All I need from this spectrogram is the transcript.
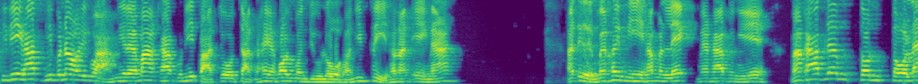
ทีนี้ครับทิปเปิลดีกว่ามีอะไรบ้างครับ วันนี้ป่าโจจัดให้เฉพาะบอลยูโร2024 เท่านั้นเองนะ อันอื่นไม่ค่อยมีครับมันเล็กนะครับอย่างนี้มาครับ เริ่มต้นตัวแร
